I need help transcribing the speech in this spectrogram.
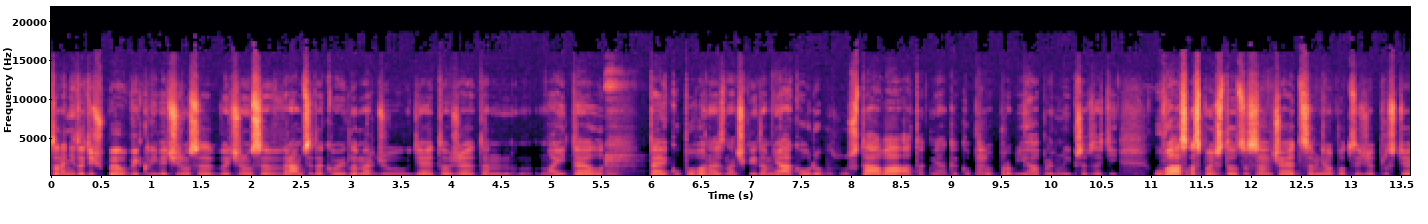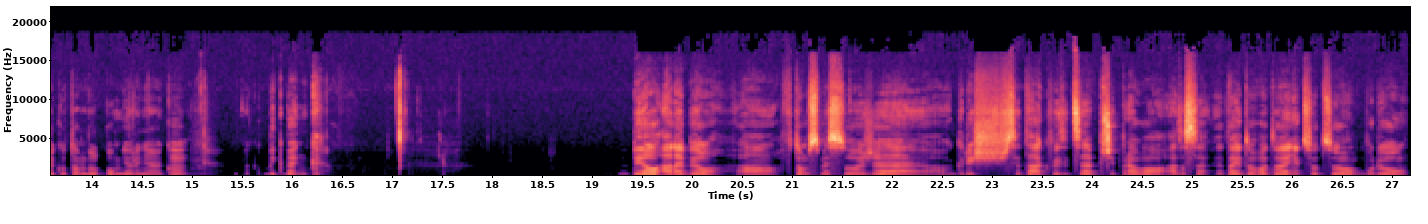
To není totiž úplně obvyklý. Většinou se, většinou se v rámci takovýchhle mergeů děje to, že ten majitel té kupované značky tam nějakou dobu zůstává a tak nějak jako hmm. probíhá plynulý převzetí. U vás, aspoň z toho, co jsem hmm. čet, jsem měl pocit, že prostě jako tam byl poměrně jako hmm. Big Bang. Byl a nebyl. A v tom smyslu, že když se ta akvizice připravovala, a zase tady tohle je něco, co budu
